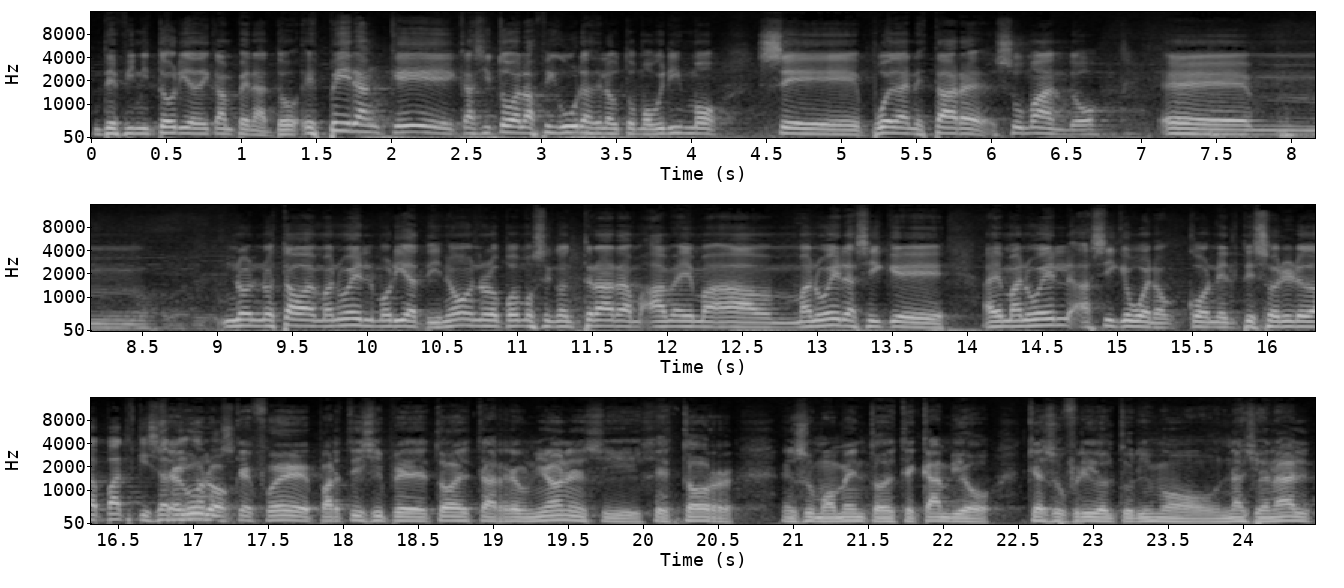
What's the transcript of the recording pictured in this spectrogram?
definitoria de campeonato. Esperan que casi todas las figuras del automovilismo se puedan estar sumando. Eh, no, no estaba Emanuel Moriati, ¿no? No lo podemos encontrar a, a- a Manuel, así que a Emanuel, así que bueno, con el tesorero de APAT quizás Seguro tengamos- que fue partícipe de todas estas reuniones y gestor en su momento de este cambio que ha sufrido el turismo nacional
